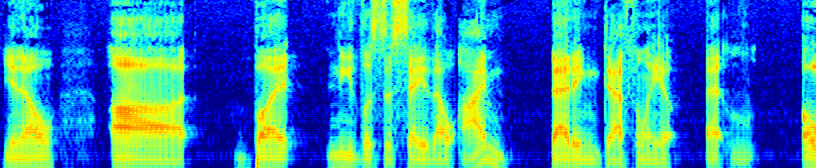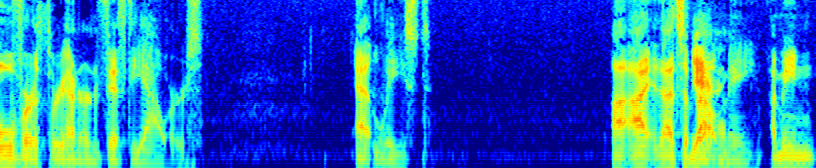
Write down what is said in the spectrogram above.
you know. Uh but needless to say though, I'm betting definitely at over 350 hours at least. I, I that's about Yeah. me. I mean,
